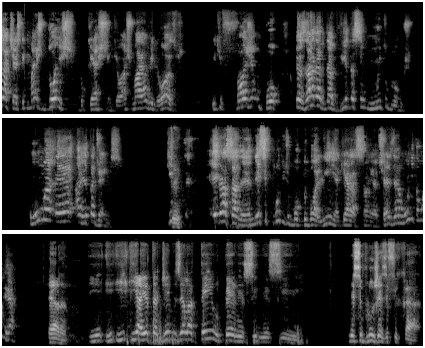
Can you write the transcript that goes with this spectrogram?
a Chess tem mais dois do casting que eu acho maravilhosos e que fogem um pouco, apesar da, da vida ser muito blues. Uma é a Eta James, que Sim. é engraçado, é, nesse clube de, do Bolinha, que era a Sam e a Chess, era a única mulher. Era. E, e, e a Eta James ela tem um pé nesse, nesse, nesse blues jazzificado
